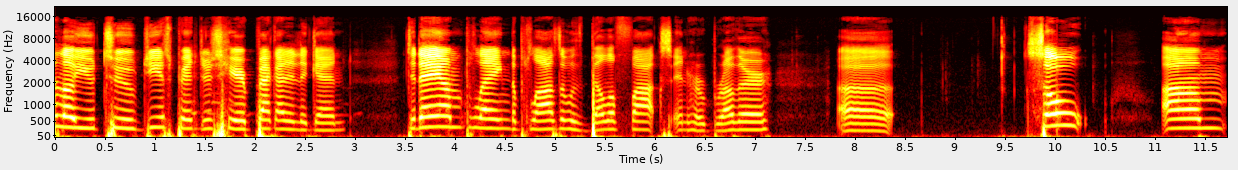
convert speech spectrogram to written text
Hello YouTube, GS Panthers here, back at it again. Today I'm playing the Plaza with Bella Fox and her brother. Uh, so, um,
